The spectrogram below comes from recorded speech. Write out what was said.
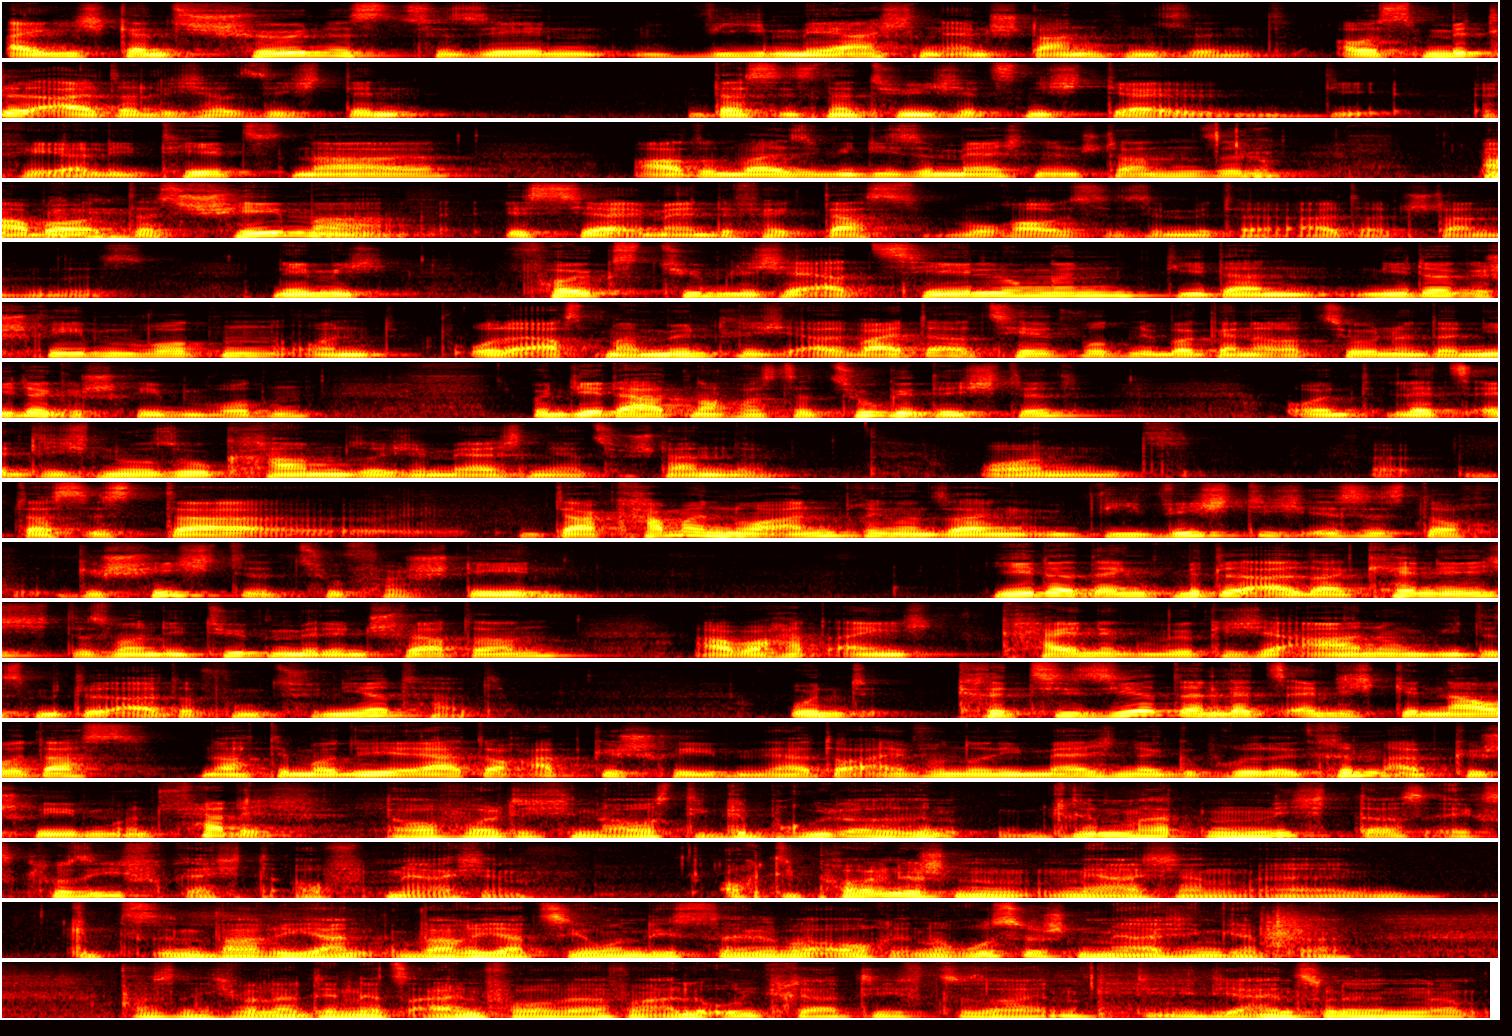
eigentlich ganz schön ist zu sehen, wie Märchen entstanden sind, aus mittelalterlicher Sicht, denn das ist natürlich jetzt nicht der, die realitätsnahe Art und Weise, wie diese Märchen entstanden sind, aber das Schema ist ja im Endeffekt das, woraus es im Mittelalter entstanden ist. Nämlich volkstümliche Erzählungen, die dann niedergeschrieben wurden und oder erstmal mündlich weitererzählt wurden über Generationen und dann niedergeschrieben wurden. Und jeder hat noch was dazu gedichtet. Und letztendlich nur so kamen solche Märchen ja zustande. Und äh, das ist da, da kann man nur anbringen und sagen, wie wichtig ist es doch, Geschichte zu verstehen. Jeder denkt, Mittelalter kenne ich, das waren die Typen mit den Schwertern, aber hat eigentlich keine wirkliche Ahnung, wie das Mittelalter funktioniert hat. Und kritisiert dann letztendlich genau das, nach dem Motto, er hat doch abgeschrieben, er hat doch einfach nur die Märchen der Gebrüder Grimm abgeschrieben und fertig. darauf wollte ich hinaus. Die Gebrüder Grimm hatten nicht das Exklusivrecht auf Märchen. Auch die polnischen Märchen äh, gibt es in Varian Variationen, die es selber auch in russischen Märchen gibt. Äh, weiß nicht, weil er denen jetzt allen vorwerfen, alle unkreativ zu sein, die, die einzelnen äh,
